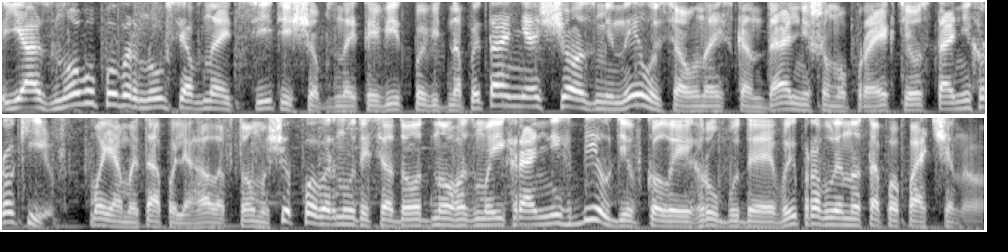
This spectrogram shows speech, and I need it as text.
Я знову повернувся в Найт Сіті, щоб знайти відповідь на питання, що змінилося у найскандальнішому проєкті останніх років. Моя мета полягала в тому, щоб повернутися до одного з моїх ранніх білдів, коли гру буде виправлено та попатчено.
